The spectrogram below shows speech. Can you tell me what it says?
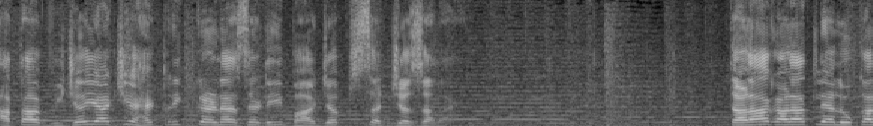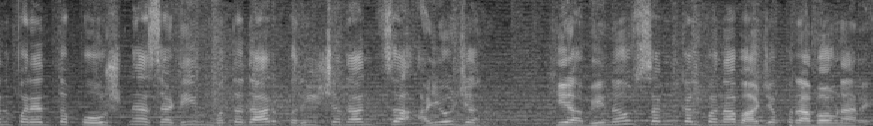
आता विजयाची हॅट्रिक करण्यासाठी भाजप सज्ज झालाय. तळागाळातल्या लोकांपर्यंत पोहोचण्यासाठी मतदार परिषदांचं आयोजन ही अभिनव संकल्पना भाजप राबवणार आहे.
